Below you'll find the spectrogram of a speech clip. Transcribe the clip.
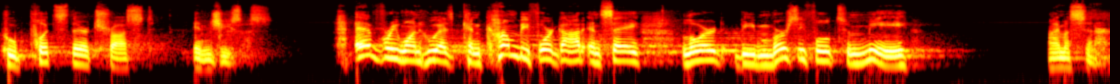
who puts their trust in Jesus. Everyone who has, can come before God and say, Lord, be merciful to me, I'm a sinner.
